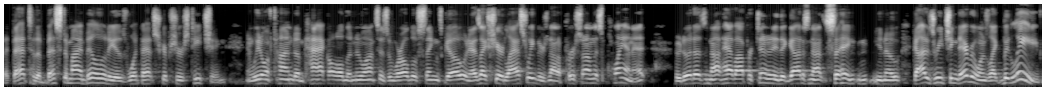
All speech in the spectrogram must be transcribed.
But that, to the best of my ability, is what that scripture is teaching. And we don't have time to unpack all the nuances of where all those things go. And as I shared last week, there's not a person on this planet who does not have opportunity that God is not saying, you know, God is reaching to everyone. It's like, believe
